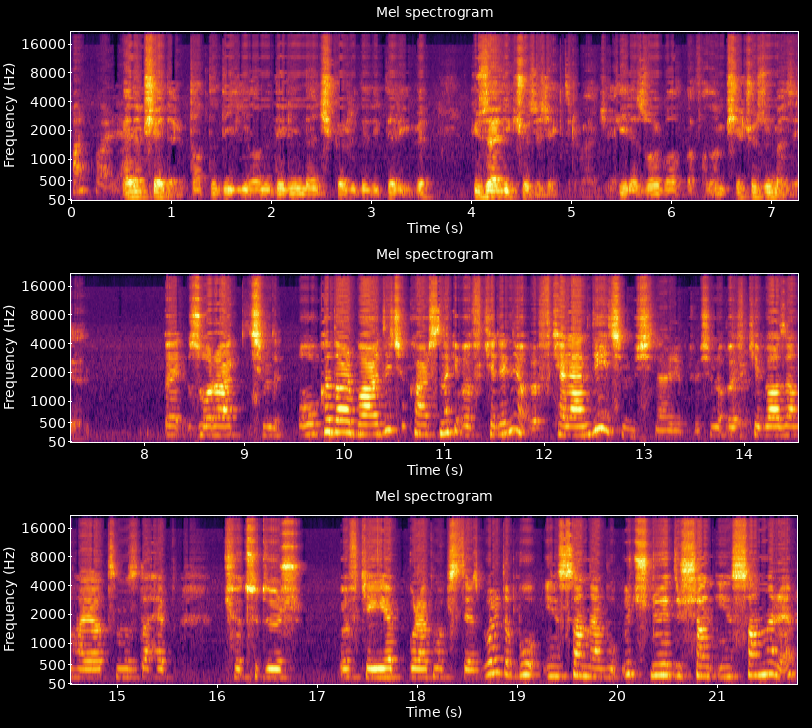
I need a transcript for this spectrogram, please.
fark var yani. Ben hep şey derim, tatlı dil yılanı deliğinden çıkarır dedikleri gibi güzellik çözecektir bence. Hile zorbalıkla falan bir şey çözülmez yani. Ve zorak şimdi o kadar bağırdığı için karşısındaki öfkeleniyor. Öfkelendiği için bir şeyler yapıyor. Şimdi öfke bazen hayatımızda hep kötüdür. Öfkeyi hep bırakmak isteriz. Bu arada bu insanlar, bu üçlüye düşen insanlar hep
